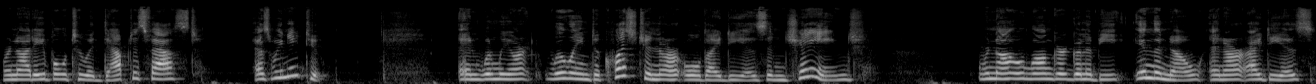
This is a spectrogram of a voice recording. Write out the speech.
We're not able to adapt as fast as we need to. And when we aren't willing to question our old ideas and change, we're no longer going to be in the know and our ideas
